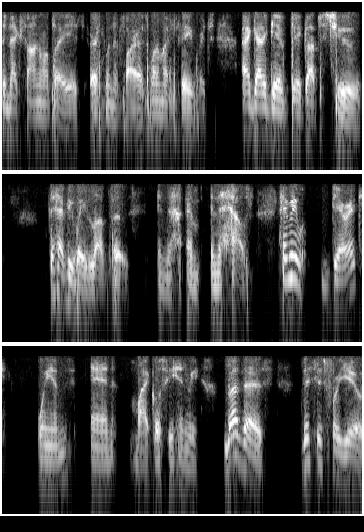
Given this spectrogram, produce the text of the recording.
The next song I'm going to play is Earth, Wind, and Fire. It's one of my favorites. I gotta give big ups to the heavyweight love post in the in, in the house. Heavy Derek Williams and Michael C. Henry. Brothers, this is for you.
